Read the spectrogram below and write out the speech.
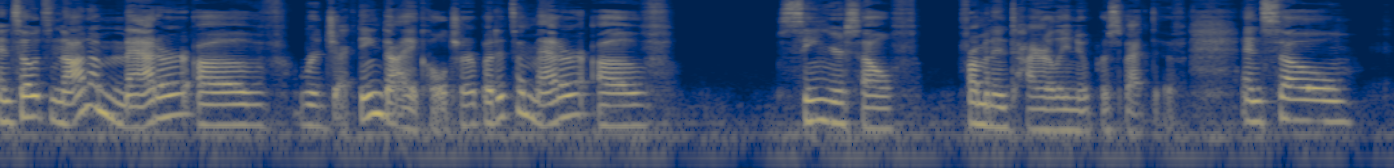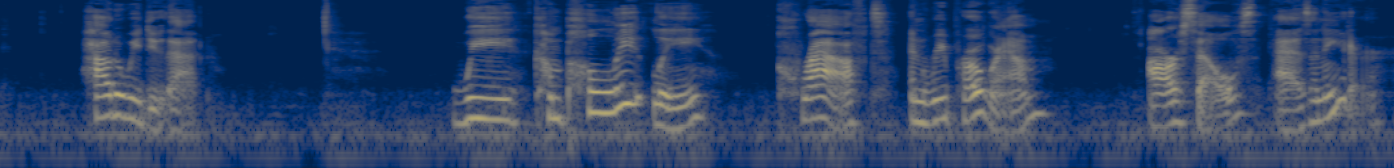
And so it's not a matter of rejecting diet culture, but it's a matter of seeing yourself from an entirely new perspective. And so how do we do that? We completely craft and reprogram ourselves as an eater.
